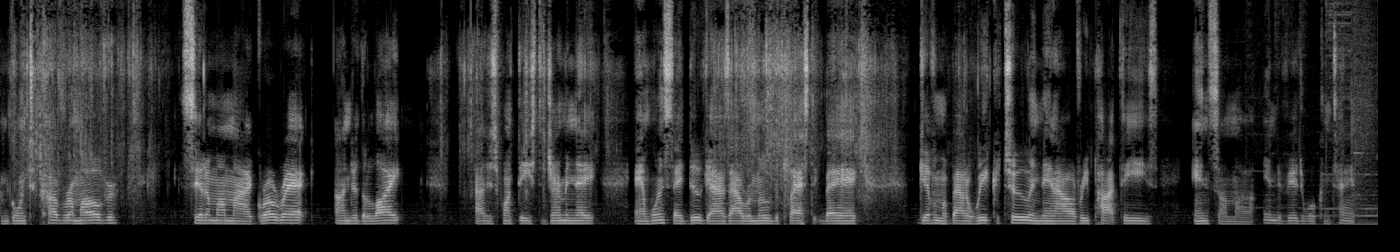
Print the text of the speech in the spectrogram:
I'm going to cover them over. Set them on my grow rack under the light I just want these to germinate. And once they do, guys, I'll remove the plastic bag, give them about a week or two, and then I'll repot these in some uh, individual containers.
